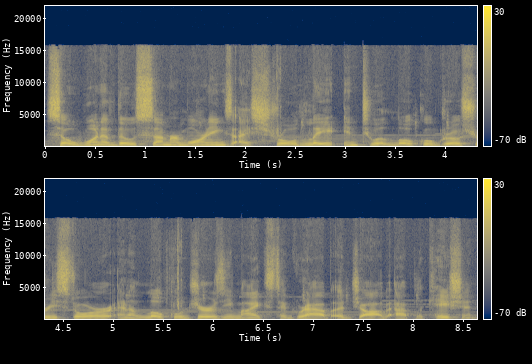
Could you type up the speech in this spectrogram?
So one of those summer mornings, I strolled late into a local grocery store and a local Jersey Mike's to grab a job application.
